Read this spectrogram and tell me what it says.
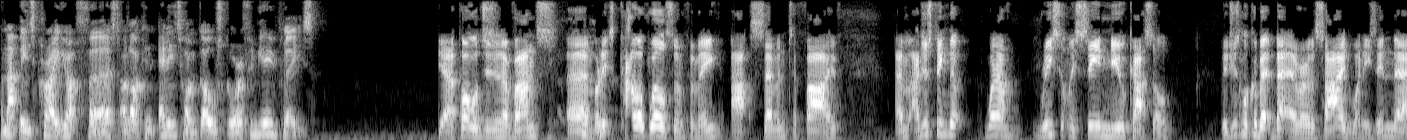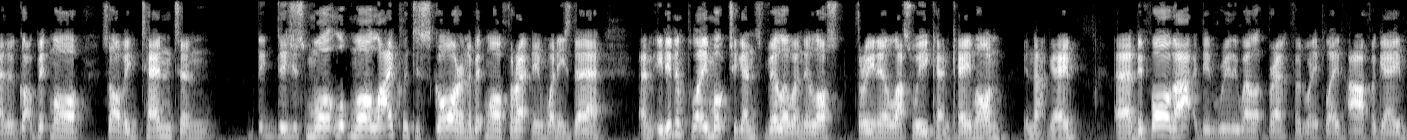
And that means, Craig, you're up first. I'd like an anytime goal scorer from you, please. Yeah, apologies in advance, uh, but it's Callum Wilson for me at seven to five. Um, I just think that when I've recently seen Newcastle, they just look a bit better of a side when he's in there. They've got a bit more sort of intent and they just more look more likely to score and a bit more threatening when he's there. Um, he didn't play much against Villa when they lost 3 0 last weekend, came on in that game. Uh, before that, he did really well at Brentford when he played half a game.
